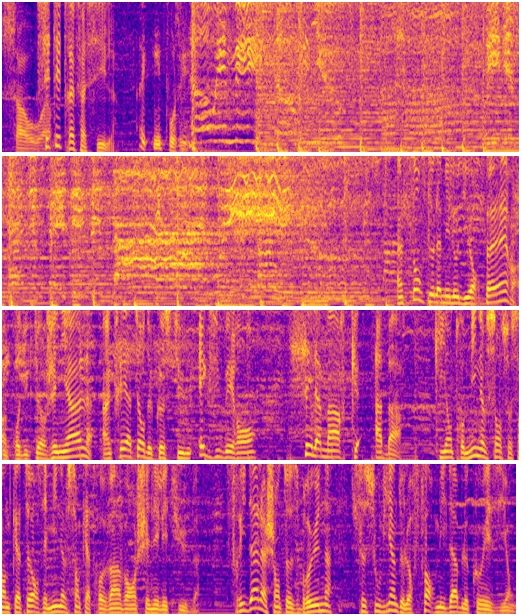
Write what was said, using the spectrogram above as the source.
So, um, C'était très facile. Un sens de la mélodie hors pair, un producteur génial, un créateur de costumes exubérant, c'est la marque ABBA, qui entre 1974 et 1980 va enchaîner les tubes. Frida, la chanteuse brune, se souvient de leur formidable cohésion,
